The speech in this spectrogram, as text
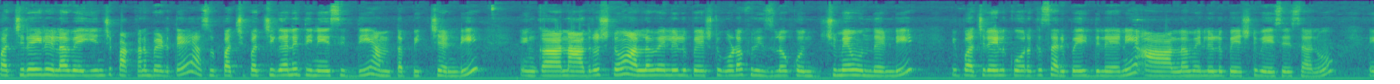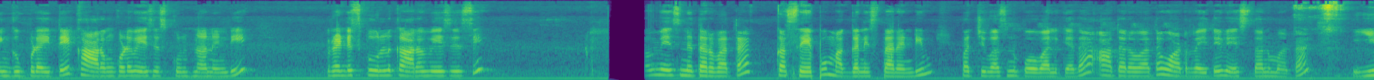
పచ్చిరాయలు ఇలా వేయించి పక్కన పెడితే అసలు పచ్చి పచ్చిగానే తినేసిద్ది. అంత పిచ్చండి. ఇంకా నా అదృష్టం అల్లం వెల్లుల్లి పేస్ట్ కూడా ఫ్రిడ్జ్లో కొంచెమే ఉందండి. ఈ పచ్చిరాయల కూరకి సరిపోయిద్ది లేని ఆ అల్లం వెల్లుల్లి పేస్ట్ వేసేసాను. ఇంక ఇప్పుడైతే కారం కూడా వేసేసుకుంటున్నానండి. రెండు స్పూన్లు కారం వేసేసి కారం వేసిన తర్వాత కాసేపు మగ్గనిస్తానండి. పచ్చివాసన పోవాలి కదా. ఆ తర్వాత వాటర్ అయితే వేస్తాను అనమాట ఈ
